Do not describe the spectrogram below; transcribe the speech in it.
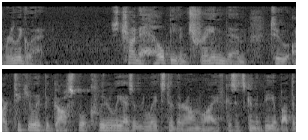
I'm really glad. Just trying to help even train them to articulate the gospel clearly as it relates to their own life because it's going to be about the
